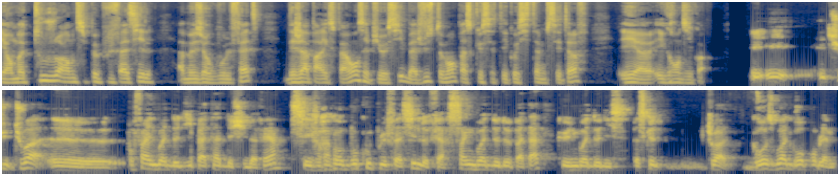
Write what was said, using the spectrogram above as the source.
et en mode toujours un petit peu plus facile à mesure que vous le faites, déjà par expérience, et puis aussi bah, justement parce que cet écosystème s'étoffe et, euh, et grandit. quoi. Et, et, tu, tu vois, euh, pour faire une boîte de 10 patates de chiffre d'affaires, c'est vraiment beaucoup plus facile de faire 5 boîtes de 2 patates qu'une boîte de 10. Parce que, tu vois, grosse boîte, gros problème.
